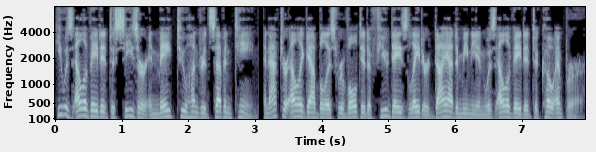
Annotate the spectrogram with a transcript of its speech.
He was elevated to Caesar in May 217, and after Elagabalus revolted a few days later Diadumenian was elevated to co-emperor.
